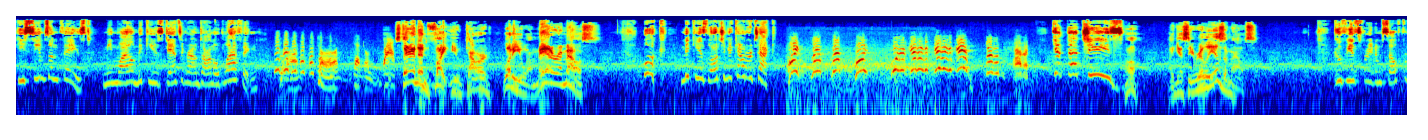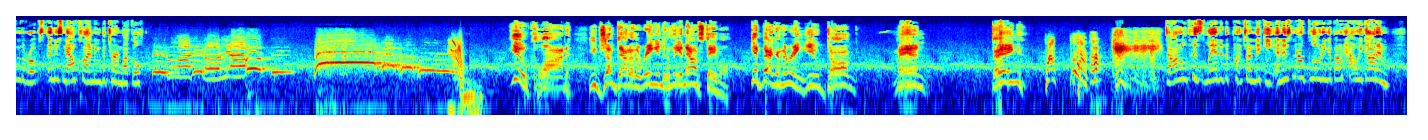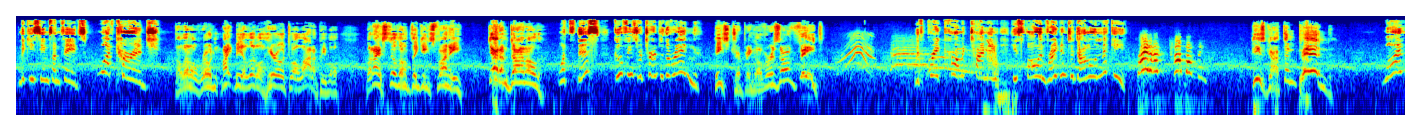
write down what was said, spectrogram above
He seems unfazed. Meanwhile, Mickey is dancing around Donald, laughing. Stand and fight, you coward! What are you, a man or a mouse? Look! Mickey is launching a counterattack. Fight, left, left, fight! We'll get it again and again! Let him have it! Get that cheese! Oh, I guess he really is a mouse. Goofy has freed himself from the ropes and is now climbing the turnbuckle. You, Claude! You jumped out of the ring into the announce table. Get back in the ring, you dog! Man! Dang! Donald has landed a punch on Mickey and is now gloating about how he got him. Mickey seems unfazed. What courage! The little rodent might be a little hero to a lot of people, but I still don't think he's funny. Get him, Donald! What's this? Goofy's returned to the ring! He's tripping over his own feet! With great comic timing, he's fallen right into Donald and Mickey! Right on top of me! He's got them pinned! One,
